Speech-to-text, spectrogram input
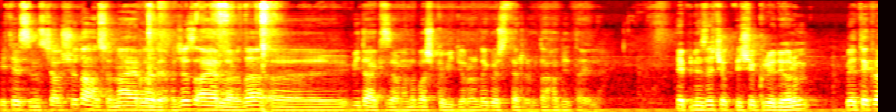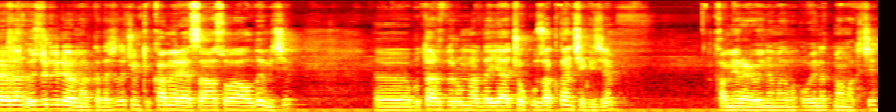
Vitesimiz çalışıyor. Daha sonra ayarları yapacağız. Ayarları da eee, bir dahaki zamanda başka videolarda gösteririm daha detaylı. Hepinize çok teşekkür ediyorum. Ve tekrardan özür diliyorum arkadaşlar. Çünkü kameraya sağa sola aldığım için eee, bu tarz durumlarda ya çok uzaktan çekeceğim. Kamerayı oynatmamak için.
